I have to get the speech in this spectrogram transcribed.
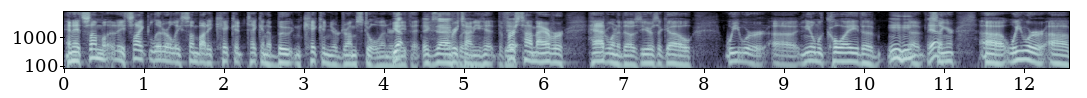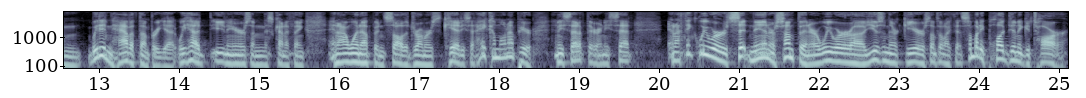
And it's some. It's like literally somebody kicking, taking a boot and kicking your drum stool underneath it. Exactly. Every time you hit. The first time I ever had one of those years ago. We were uh, Neal McCoy, the uh, Mm-hmm. yeah. singer. Uh, we were um, we didn't have a thumper yet. We had in ears and this kind of thing. And I went up and saw the drummer's kid. He said, "Hey, come on up here." And he sat up there and he sat. And I think we were sitting in or something, or we were uh, using their gear or something like that. Somebody plugged in a guitar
